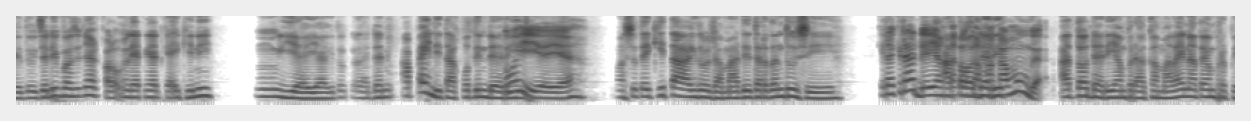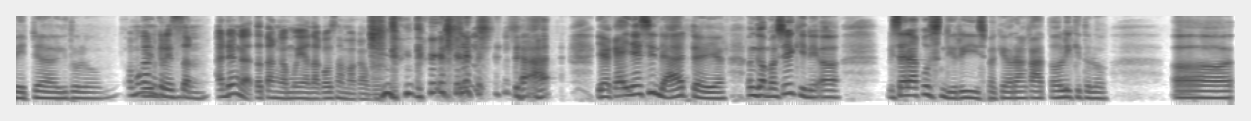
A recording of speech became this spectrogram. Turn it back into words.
gitu. Jadi maksudnya kalau ngeliat-ngeliat kayak gini, hmm, iya ya gitu. Dan apa yang ditakutin dari Oh iya ya. maksudnya kita gitu dalam arti tertentu sih, Kira-kira ada yang Atau takut sama dari- kamu nggak? atau dari yang beragama lain atau yang berbeda gitu loh. Kamu kan Gitu. Kristen. Ada nggak tetanggamu yang takut sama kamu? Nggak, ya kayaknya sih enggak ada ya. Enggak maksudnya gini, eh, misalnya aku sendiri sebagai orang Katolik gitu loh. eh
